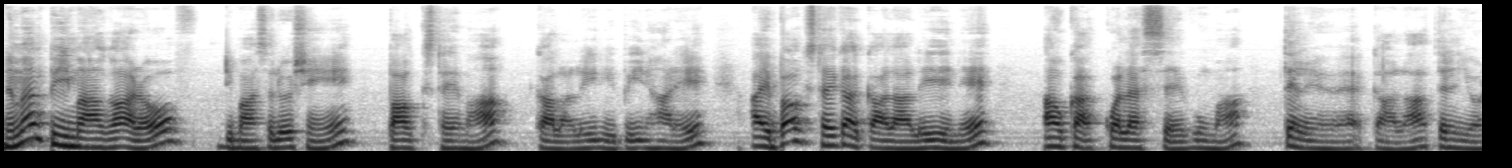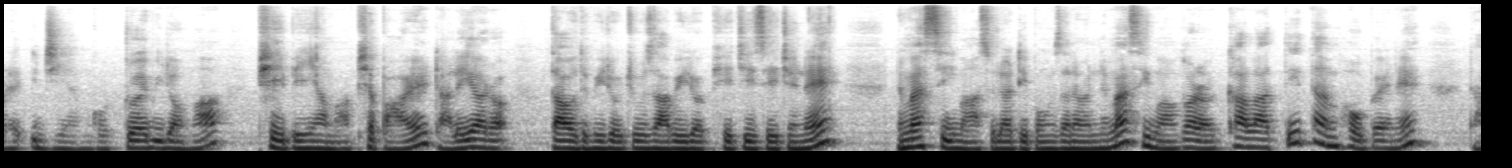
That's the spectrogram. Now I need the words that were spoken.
နံပါတ် B မှာကတော့ဒီမှာဆိုလို့ရှိရင် box ထဲမှာ color လေးတွေပေးထားတယ်အဲ box ထဲက color လေးတွေနဲ့အောက်က quality 10ခုမှာတင်လျော်တဲ့ color တင်လျော်တဲ့ idiom ကိုတွဲပြီးတော့မှဖြည့်ပေးရမှာဖြစ်ပါတယ်ဒါလေးကတော့ တာတို့တပီတို့စူးစမ်းပြီးတော့ဖြည့်ကြည့်စေခြင်းနဲ့နံပါတ် C မှာဆိုလည်းဒီပုံစံတော့နံပါတ် C မှာကတော့ color တီးတန့်မဟုတ်ပဲねဒါ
